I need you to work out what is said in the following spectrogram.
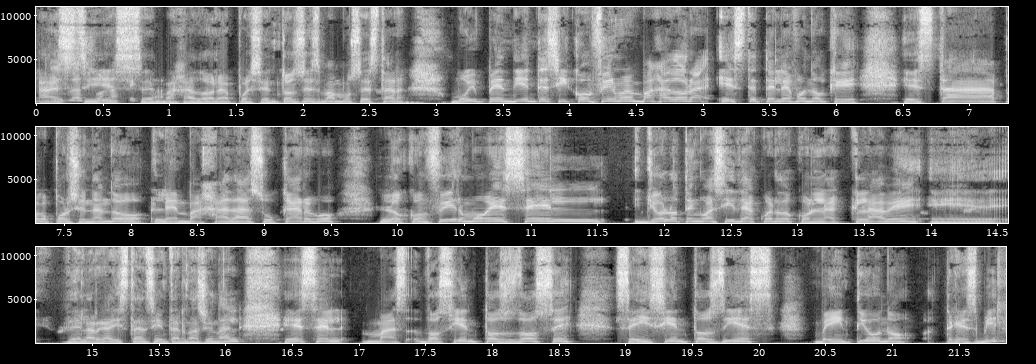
Así es, embajadora. Pues entonces vamos a estar muy pendientes y confirmo, embajadora, este teléfono que está proporcionando la embajada a su cargo, lo confirmo, es el, yo lo tengo así de acuerdo con la clave eh, de larga distancia internacional, es el más 212 610 21 3000.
